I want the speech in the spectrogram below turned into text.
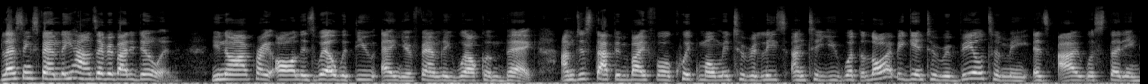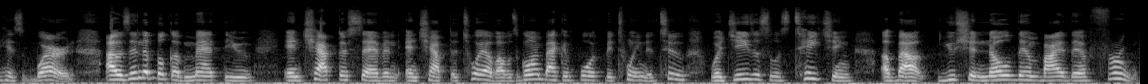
Blessings, family. How's everybody doing? You know, I pray all is well with you and your family. Welcome back. I'm just stopping by for a quick moment to release unto you what the Lord began to reveal to me as I was studying His Word. I was in the book of Matthew in chapter 7 and chapter 12. I was going back and forth between the two where Jesus was teaching about you should know them by their fruit.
